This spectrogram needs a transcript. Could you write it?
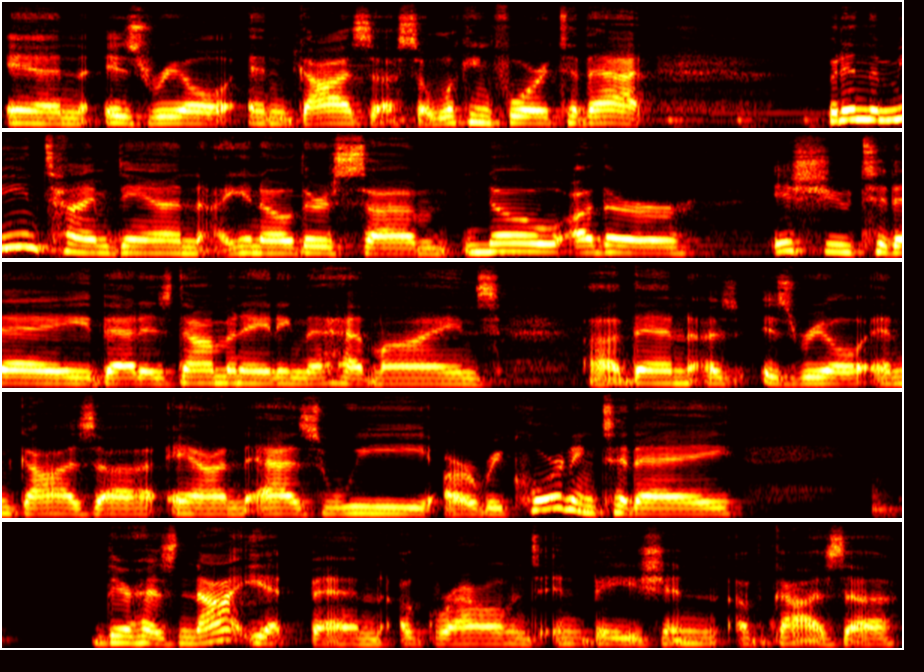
in Israel and Gaza. So, looking forward to that. But in the meantime, Dan, you know, there's um, no other issue today that is dominating the headlines uh, than Israel and Gaza. And as we are recording today, there has not yet been a ground invasion of Gaza,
